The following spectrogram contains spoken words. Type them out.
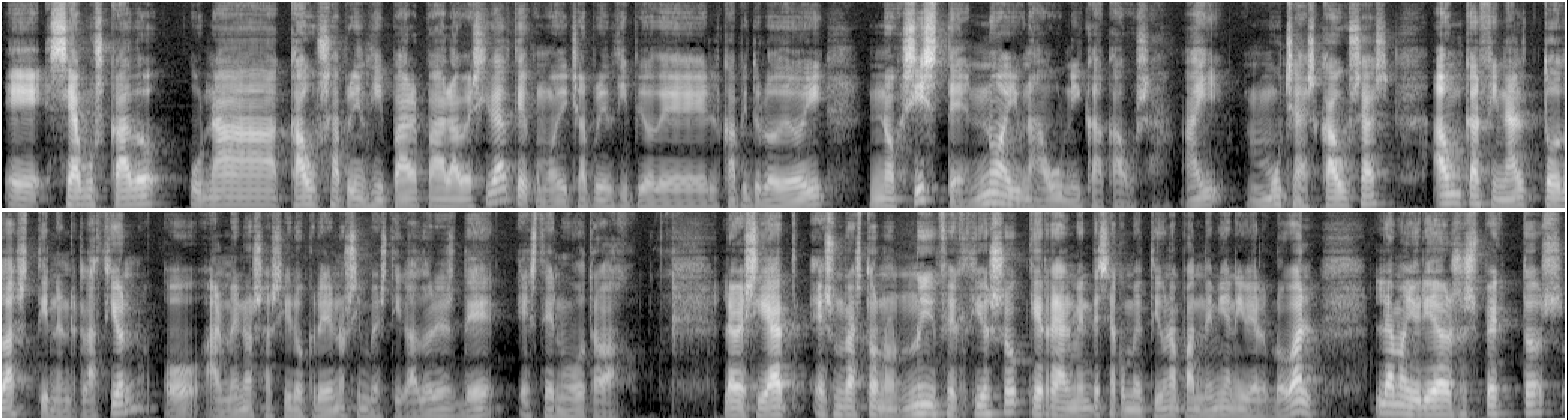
eh, se ha buscado una causa principal para la obesidad, que como he dicho al principio del capítulo de hoy, no existe, no hay una única causa. Hay muchas causas, aunque al final todas tienen relación, o al menos así lo creen los investigadores de este nuevo trabajo. La obesidad es un trastorno no infeccioso que realmente se ha convertido en una pandemia a nivel global. La mayoría de los aspectos,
